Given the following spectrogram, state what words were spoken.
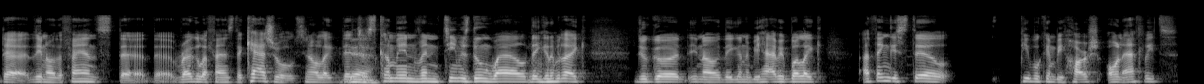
the you know the fans, the the regular fans, the casuals, you know, like they Yeah. just come in when the team is doing well. They're gonna be mm-hmm. like, do good, you know, they're gonna be happy. But like, I think it's still people can be harsh on athletes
